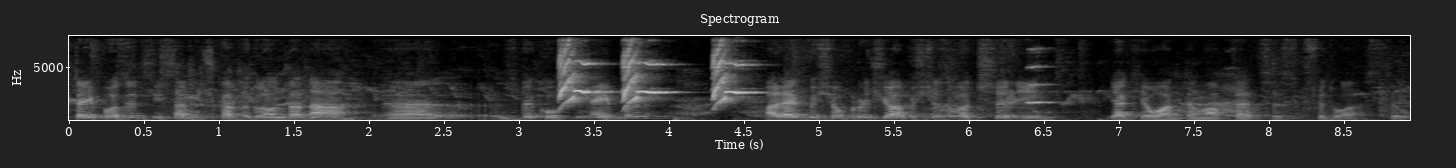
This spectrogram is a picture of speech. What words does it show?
Z tej pozycji samiczka wygląda na e, zwykłą ale jakby się obróciła, byście zobaczyli, jakie ładne ma plecy, skrzydła z tyłu.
